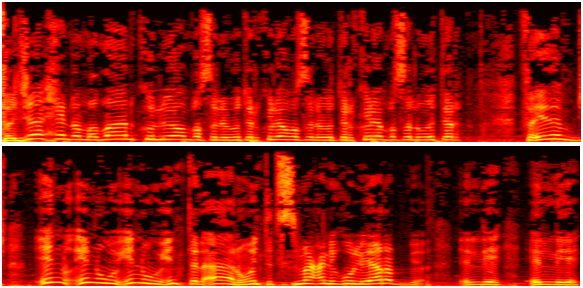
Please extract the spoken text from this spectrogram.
فجاء الحين رمضان كل يوم بصل الوتر كل يوم بصل الوتر كل يوم بصل الوتر. فإذا انه انوي انوي أنت الآن وأنت تسمعني قول يا رب اللي اللي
